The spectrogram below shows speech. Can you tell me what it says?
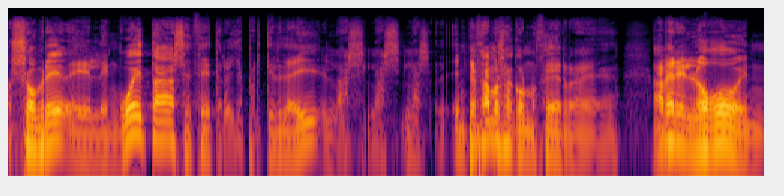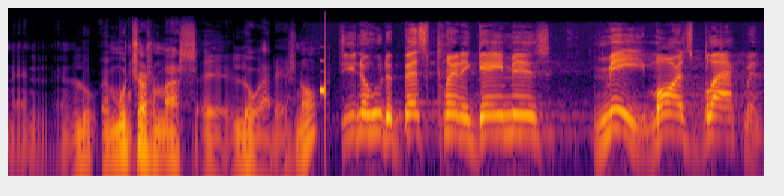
sobre eh, lengüetas, etcétera. Y a partir de ahí las, las- las- empezamos a conocer, eh, a ver el logo en, en- muchos más lugares, ¿no? Do you know who the best the game is? Me, Mars Blackman.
